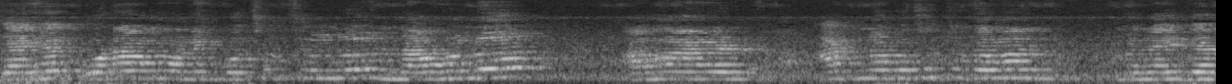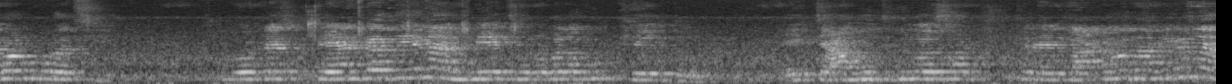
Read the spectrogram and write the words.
যাই হোক ওটা আমার অনেক বছর চলল না হলো আমার আট ন বছর তো আমার মানে আমি ব্যবহার করেছি। ওটা স্ট্যান্ডটা দিয়ে না মেয়ে ছোটোবেলা খুব খেলতো। এই চামচগুলো সব লাগানো থাকলে না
